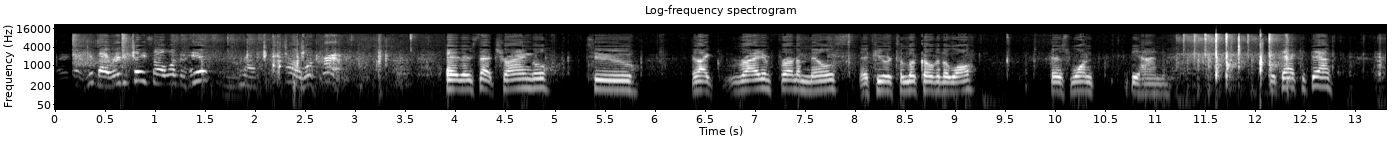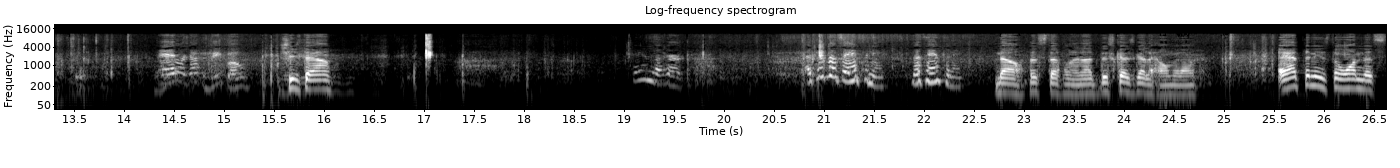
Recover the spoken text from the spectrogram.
I got hit by ricochet, so I wasn't hit? No. Oh, what crap? Hey, there's that triangle to, like, right in front of Mills. If you were to look over the wall, there's one behind him. Get down, get down. I got the depot. She's down. Damn, that hurt. I think that's Anthony. That's Anthony. No, that's definitely not. This guy's got a helmet on. Anthony's the one that's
